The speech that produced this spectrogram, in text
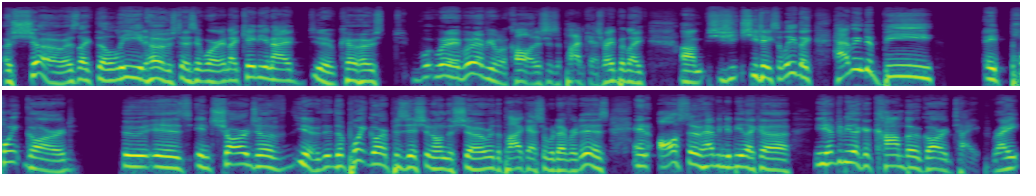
a show as like the lead host as it were and like katie and i you know co-host wh- whatever whatever you want to call it it's just a podcast right? But like um she, she takes the lead. Like having to be a point guard who is in charge of you know the, the point guard position on the show or the podcast or whatever it is and also having to be like a you have to be like a combo guard type right?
